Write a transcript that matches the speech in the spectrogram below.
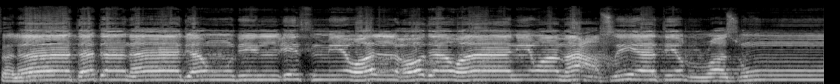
فلا تتناجوا بالإثم والعدوان ومعصية الرسول.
